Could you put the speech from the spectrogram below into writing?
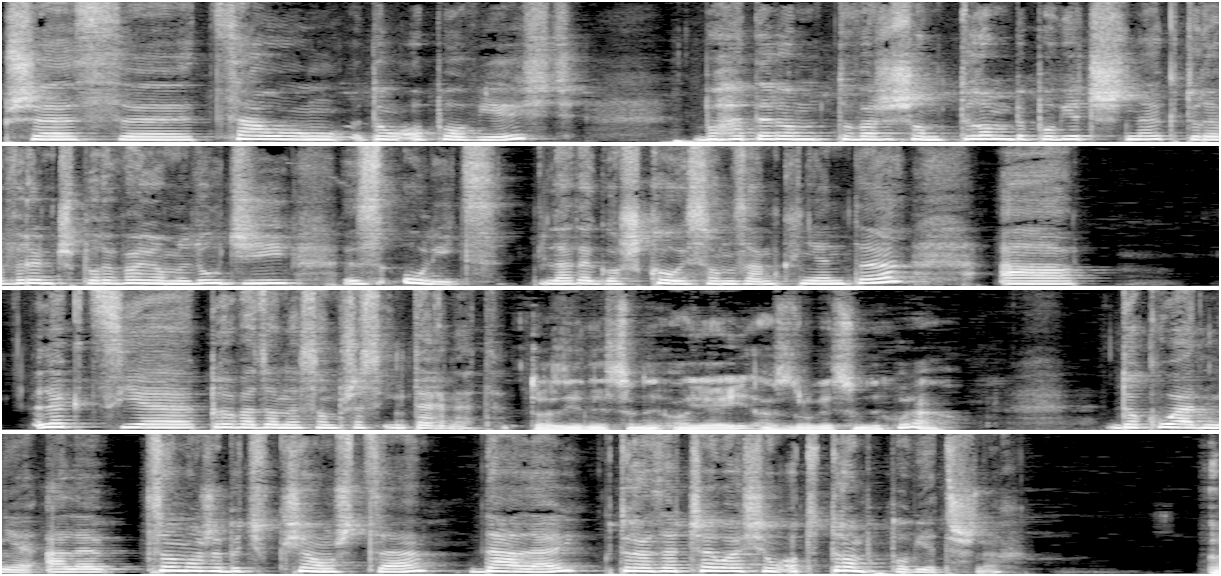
przez e, całą tą opowieść bohaterom towarzyszą trąby powietrzne, które wręcz porywają ludzi z ulic. Dlatego szkoły są zamknięte, a lekcje prowadzone są przez internet. To z jednej strony ojej, a z drugiej strony hura. Dokładnie, ale co może być w książce dalej, która zaczęła się od trąb powietrznych? E,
